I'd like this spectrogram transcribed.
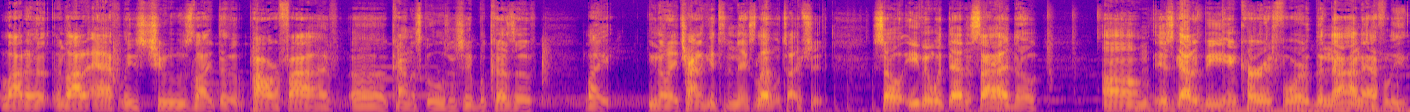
A lot of a lot of athletes choose like the Power Five uh, kind of schools and shit because of like you know they trying to get to the next level type shit. So even with that aside though, um, it's got to be encouraged for the non-athlete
